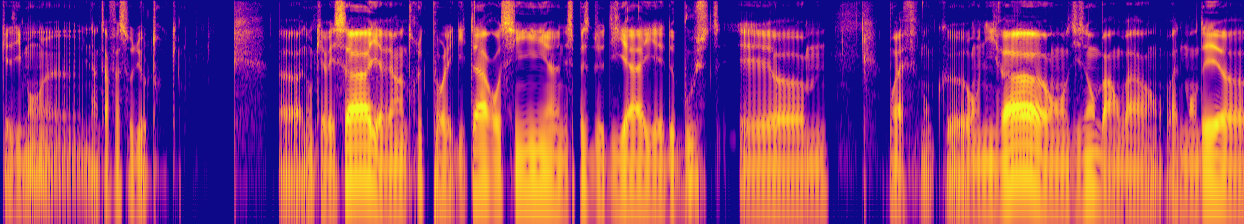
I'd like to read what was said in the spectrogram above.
quasiment euh, une interface audio le truc Euh, donc il y avait ça il y avait un truc pour les guitares aussi une espèce de DI et de boost et bref donc euh, on y va en disant bah on va on va demander euh,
